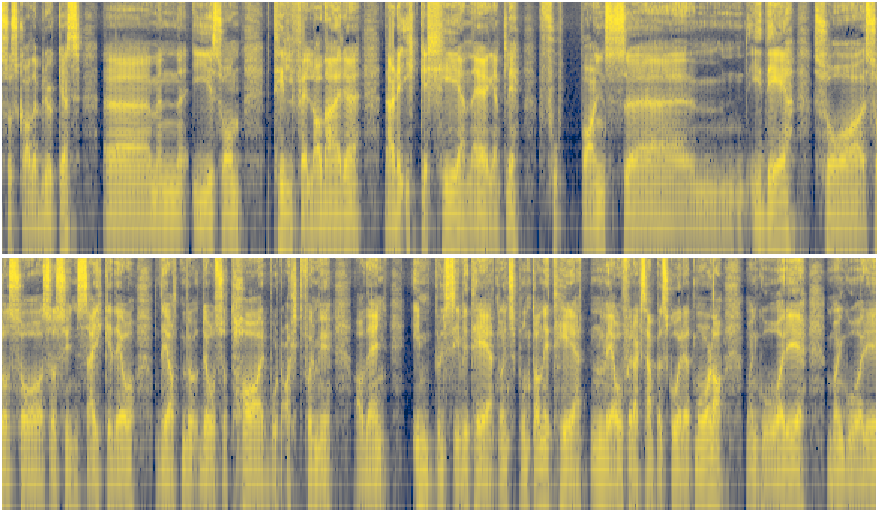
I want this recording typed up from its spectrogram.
så skal det brukes. Men i sånn tilfeller der, der det ikke tjener egentlig fotballens eh, idé, så, så, så, så syns jeg ikke det. Og det at det også tar bort altfor mye av den impulsiviteten og spontaniteten ved å f.eks. skåre et mål. Da. Man går, i, man går i,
